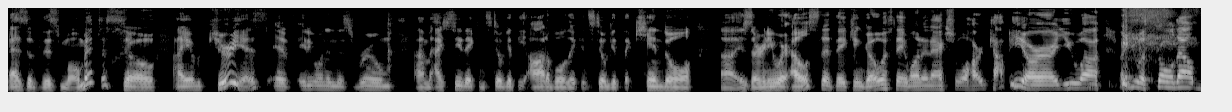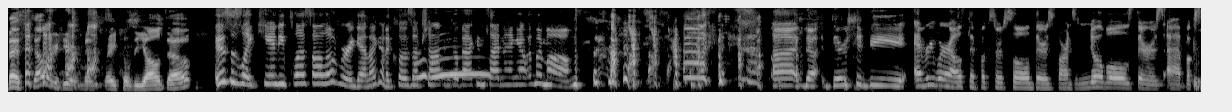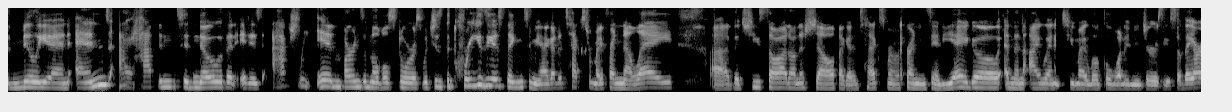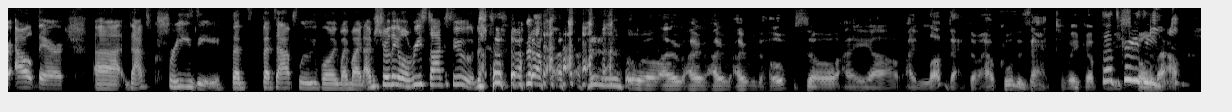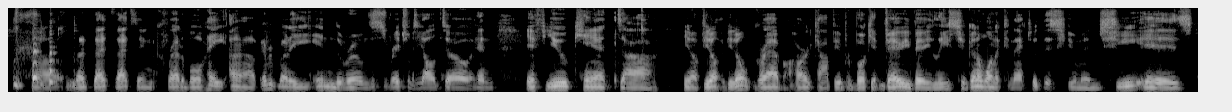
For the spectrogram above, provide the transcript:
as of this moment. So I am curious if anyone in this room, um, I see they can still get the Audible, they can still get the Kindle. Uh, is there anywhere else that they can go if they want an actual hard copy, or are you uh, are you a sold out bestseller here, Miss Rachel DeAlto? This is like Candy Plus all over again. I got to close up shop and go back inside and hang out with my mom. uh, no, there should be everywhere else that books are sold. There's Barnes and Nobles, there's uh, Books a Million, and I happen to know that it is actually in Barnes and Noble stores, which is the craziest thing to me. I got a text from my friend in LA uh, that she saw it on a shelf. I got a text from a friend in San Diego, and then I went to my local one in New Jersey. So they are out there. Uh, that's crazy. That's that's absolutely blowing my mind. I'm sure they will restock soon. well, I, I, I, would hope so. I uh, I love that though. How cool is that to wake up That's and be crazy. out? uh, that that's that's incredible. Hey, uh, everybody in the room, this is Rachel DeAlto, and if you can't, uh, you know, if you don't if you don't grab a hard copy of her book, at very very least, you're going to want to connect with this human. She is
